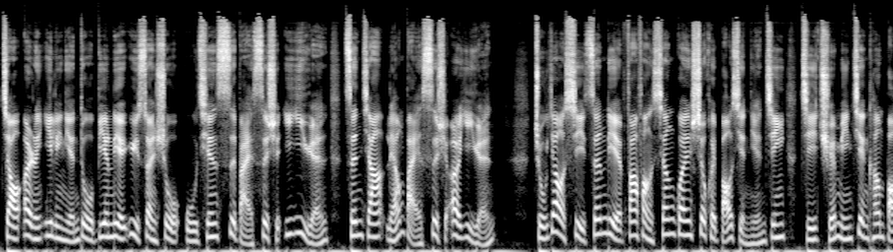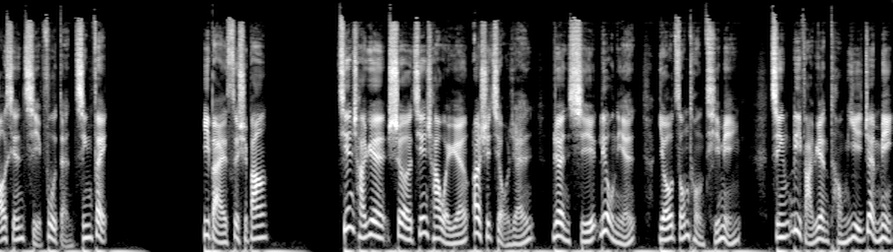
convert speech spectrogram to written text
较二零一零年度编列预算数五千四百四十一亿元增加两百四十二亿元，主要系增列发放相关社会保险年金及全民健康保险给付等经费。一百四十八，监察院设监察委员二十九人，任期六年，由总统提名，经立法院同意任命。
